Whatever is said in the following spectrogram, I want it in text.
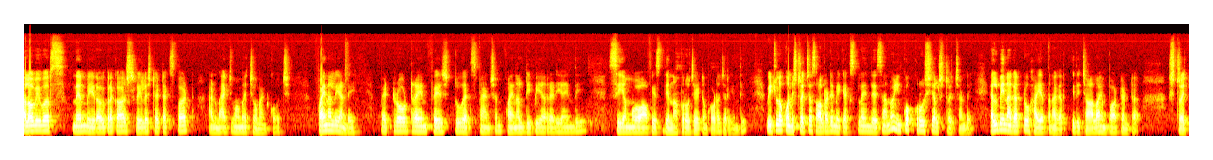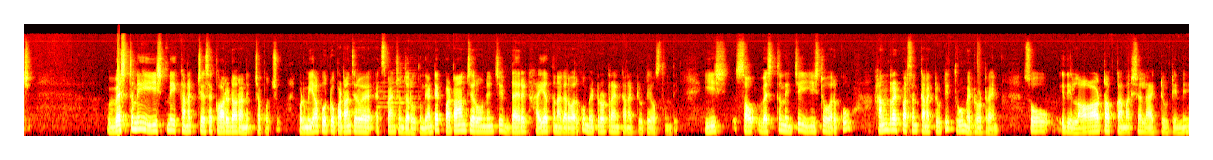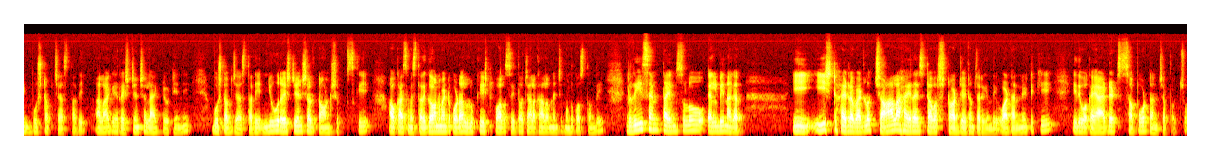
Hello viewers నేను మీ Raviprakash real estate expert and maximum achievement coach finally అండి metro train phase two expansion final DPR ready అయింది. CMO office దీన్ని approve చేయటం కూడా జరిగింది. వీటిలో కొన్ని స్ట్రెచెస్ ఆల్రెడీ మీకు ఎక్స్ప్లెయిన్ చేశాను. ఇంకో క్రూషియల్ స్ట్రెచ్ అండి L B Nagar to Hayath Nagar. ఇది చాలా ఇంపార్టెంట్ స్ట్రెచ్ వెస్ట్ని ఈస్ట్ని కనెక్ట్ చేసే కారిడార్ అని చెప్పొచ్చు. ఇప్పుడు మియాపూర్ టు పటాన్ చెరువు ఎక్స్పాన్షన్ జరుగుతుంది. అంటే పటాన్ చెరువు నుంచి డైరెక్ట్ హయత్ నగర్ వరకు మెట్రో ట్రైన్ కనెక్టివిటీ వస్తుంది. ఈస్ట్ సౌ వెస్ట్ నుంచి ఈస్ట్ వరకు hundred percent connectivity through metro train. So ఇది లాట్ ఆఫ్ కమర్షియల్ యాక్టివిటీని బూస్టప్ చేస్తుంది. అలాగే రెసిడెన్షియల్ యాక్టివిటీని బూస్టప్ చేస్తుంది. న్యూ రెసిడెన్షియల్ టౌన్షిప్స్కి అవకాశం ఇస్తుంది. గవర్నమెంట్ కూడా లుక్ ఈస్ట్ పాలసీతో చాలా కాలం నుంచి ముందుకు వస్తుంది రీసెంట్ టైమ్స్లో ఎల్బీ నగర్ ఈ ఈస్ట్ హైదరాబాద్లో చాలా హై రైజ్ టవర్స్ స్టార్ట్ చేయడం జరిగింది. వాటన్నిటికీ ఇది ఒక యాడెడ్ సపోర్ట్ అని చెప్పొచ్చు.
